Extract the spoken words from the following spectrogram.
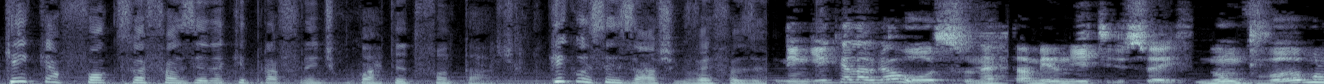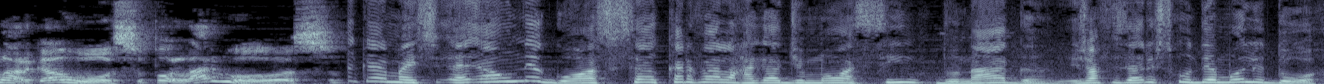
que, que a Fox vai fazer daqui pra frente com o Quarteto Fantástico. O que, que vocês acham que vai fazer? Ninguém quer largar o osso, né? Tá meio nítido isso aí. Não vamos largar o osso. Pô, larga o osso. Cara, mas é, é um negócio. Se o cara vai largar de mão assim, do nada, já fizeram isso com o Demolidor.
